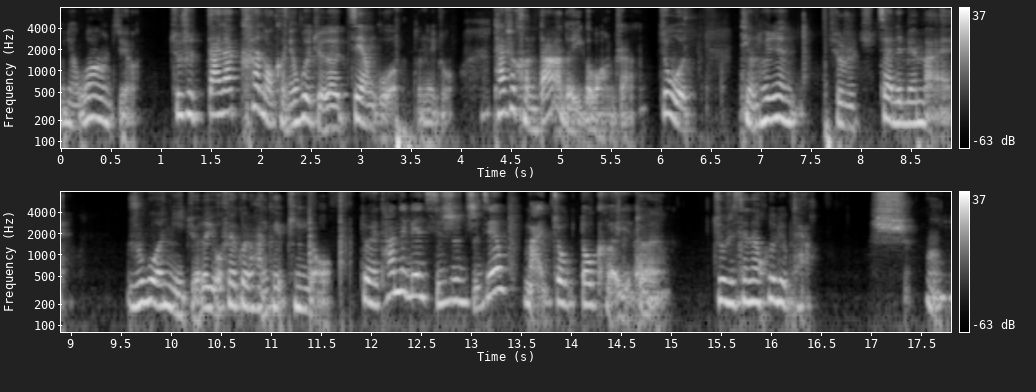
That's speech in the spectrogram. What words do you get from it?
有点忘记了，就是大家看到肯定会觉得见过的那种，它是很大的一个网站，就我挺推荐，就是在那边买。如果你觉得邮费贵的话，你可以拼邮。对他那边其实直接买就都可以的，对，就是现在汇率不太好。是，嗯。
